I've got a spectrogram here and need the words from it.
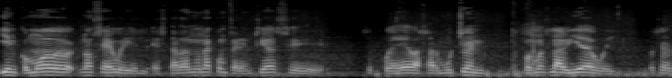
Y en cómo, no sé, güey, el estar dando una conferencia se, se puede basar mucho en cómo es la vida, güey. O sea,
